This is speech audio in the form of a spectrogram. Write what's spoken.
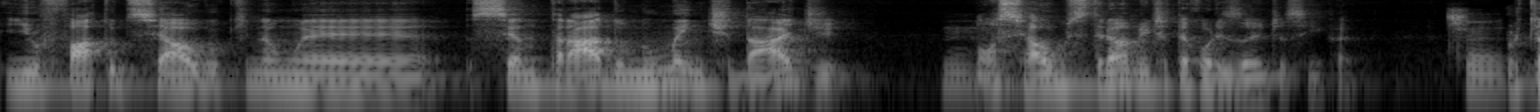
E o fato de ser algo que não é centrado numa entidade, Uhum, nossa, é algo extremamente aterrorizante, assim, cara. Sim. Porque,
